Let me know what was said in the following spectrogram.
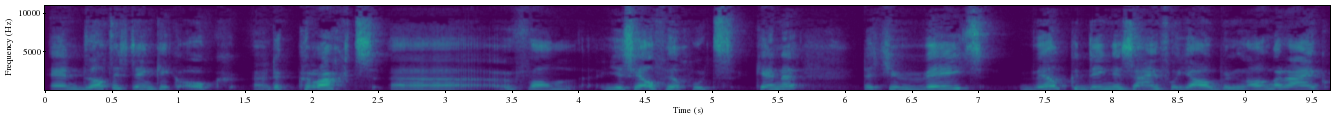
En dat is denk ik ook uh, de kracht uh, van jezelf heel goed kennen. Dat je weet welke dingen zijn voor jou belangrijk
